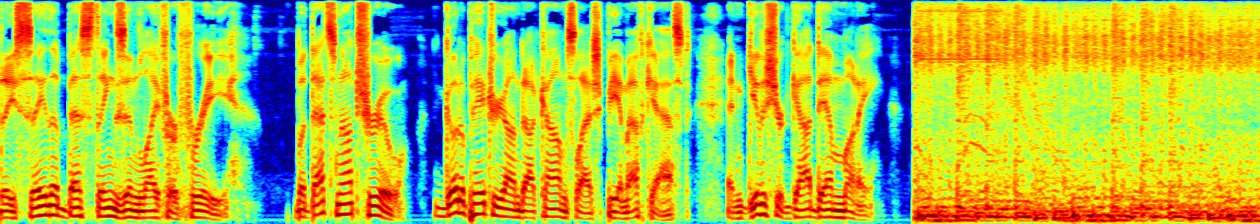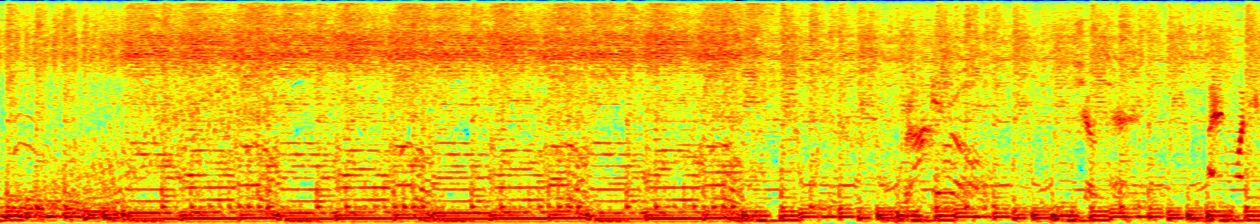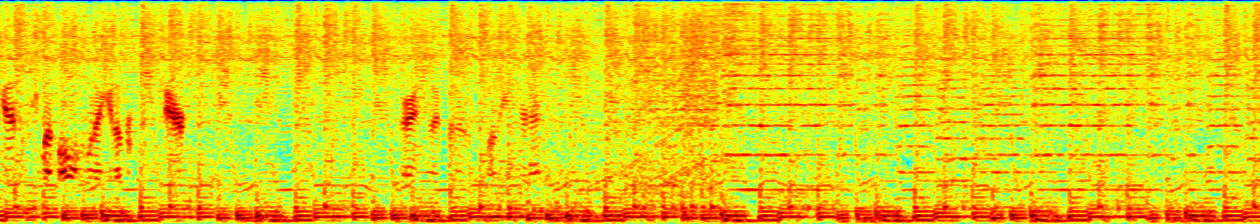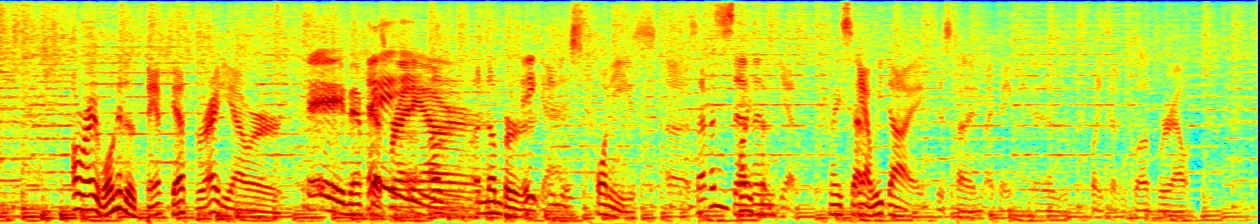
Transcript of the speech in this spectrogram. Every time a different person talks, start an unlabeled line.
They say the best things in life are free, but that's not true. Go to patreon.com slash bmfcast and give us your goddamn money.
Right, welcome to the Bamfcast Variety Hour.
Hey, Bamfcast
Hey.
Variety Hour.
A, a number
Hey,
in
guys.
its 20s. Uh, seven?
Seven.
27? Yeah.
27.
yeah, we die this time, I think. Uh, 27 Club, we're out.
